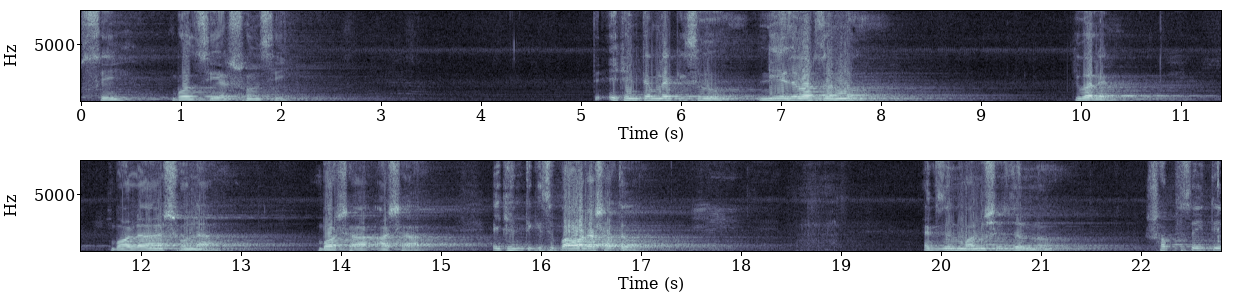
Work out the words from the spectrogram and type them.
করছি, বলছি আর শুনছি। তো এখান থেকে আমরা কিছু নিয়ে যাওয়ার জন্য, কি বলেন? বলা, শোনা, বসা, আসা, এখান থেকে কিছু পাওয়ার আশা তো? একজন মানুষের জন্য সবচেয়ে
